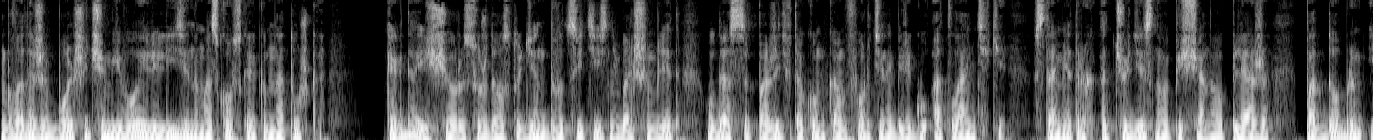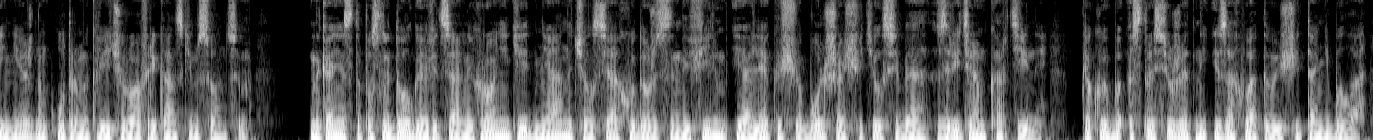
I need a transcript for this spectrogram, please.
была даже больше, чем его или Лизина московская комнатушка – когда еще, рассуждал студент двадцати с небольшим лет, удастся пожить в таком комфорте на берегу Атлантики, в ста метрах от чудесного песчаного пляжа, под добрым и нежным утром и к вечеру африканским солнцем? Наконец-то после долгой официальной хроники дня начался художественный фильм, и Олег еще больше ощутил себя зрителем картины, какой бы остросюжетной и захватывающей та ни была –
